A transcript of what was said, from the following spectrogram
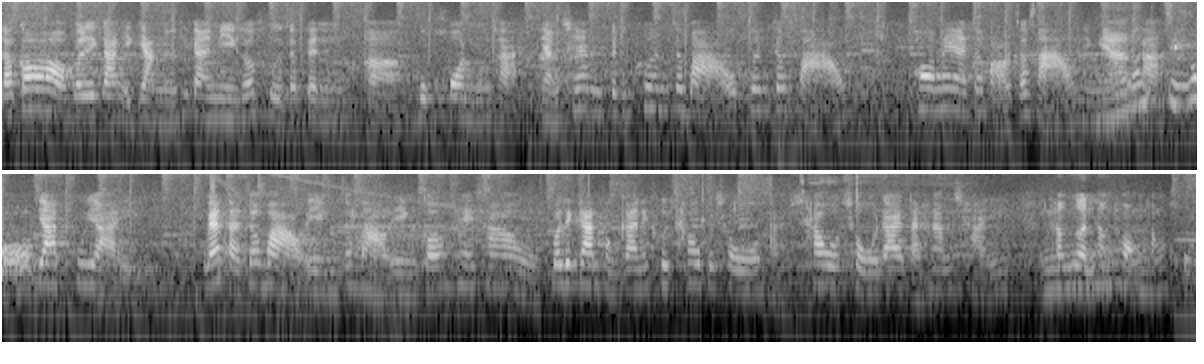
แล้วก็บริการอีกอย่างหนึ่งที่กายมีก็คือจะเป็นอ่าบุคคลค่ะ อย่างเช่นเป็นเพื่อนเจ้าบ่าว เพื่อนเจ้าสาว พ่อแม่เจ้าบ่าวเจ้าสาวอย่างเงี้ยค่ะจริงเหรอญาติผู้ใหญ่ แม้แต่เจ้าบ่าวเองเจ้าสาวเองก็ให้เช่า บริการของการนี่คือเช่าไปโชว์ค่ะ เช่าโชว์ได้แต่ห้ามใช้ ทั้งเงินทั้งทองทั้งคน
